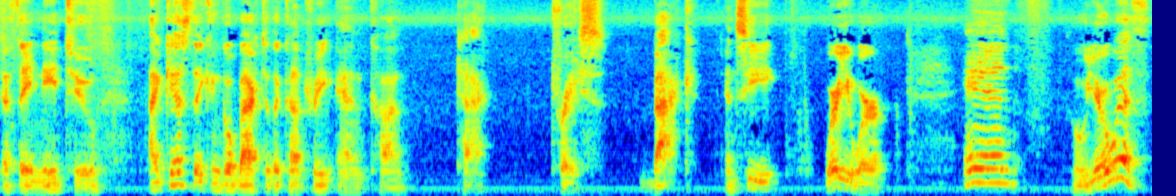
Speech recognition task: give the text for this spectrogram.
if they need to, I guess they can go back to the country and contact, trace back and see where you were and who you're with.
